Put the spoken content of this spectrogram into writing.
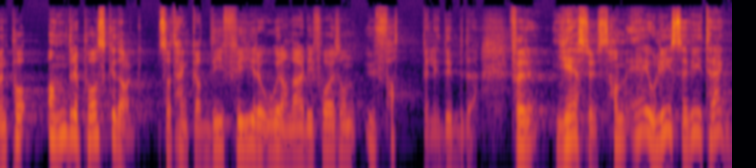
Men på andre påskedag så tenker jeg at de fire ordene der de får sånn ufattelig dybde. For Jesus han er jo lyset vi trenger.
